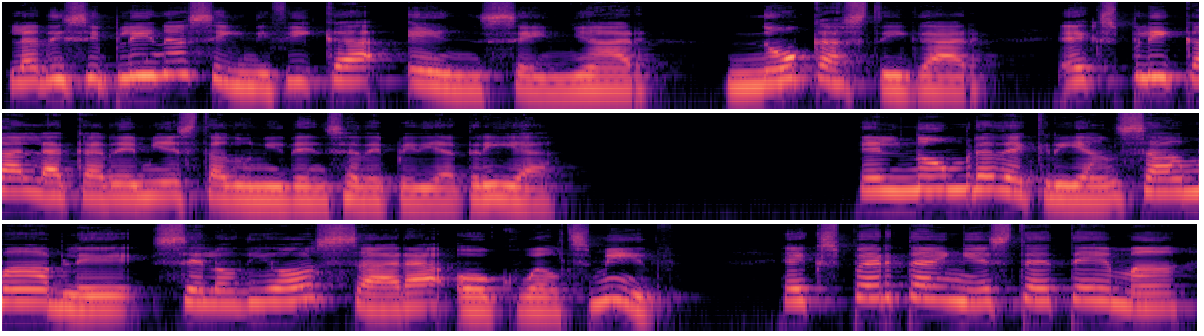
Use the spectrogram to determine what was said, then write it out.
la disciplina significa enseñar, no castigar, explica la Academia Estadounidense de Pediatría. El nombre de crianza amable se lo dio Sarah Ockwell Smith, experta en este tema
